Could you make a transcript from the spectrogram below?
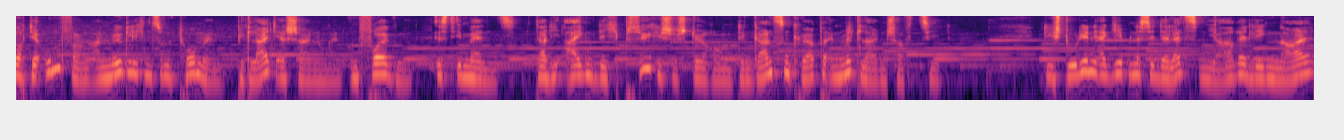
Doch der Umfang an möglichen Symptomen, Begleiterscheinungen und Folgen ist immens, da die eigentlich psychische Störung den ganzen Körper in Mitleidenschaft zieht. Die Studienergebnisse der letzten Jahre legen nahe,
